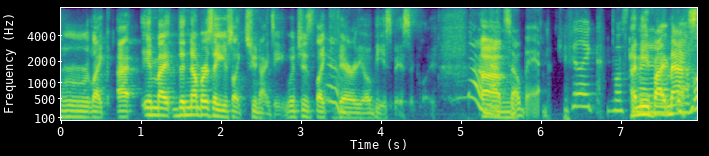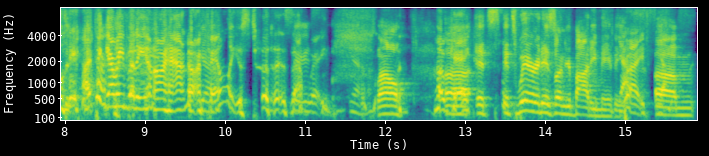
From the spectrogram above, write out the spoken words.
like I, in my, the numbers I use like 290, which is like Yeah. very obese basically. No, not Um, so bad. i feel like most of I mean, by in math family- I think everybody in our hand, our Yeah. family is, is that way. yeah Well, Okay. uh, it's, it's where it is on your body, maybe. Yes. Right. Yes. Um,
